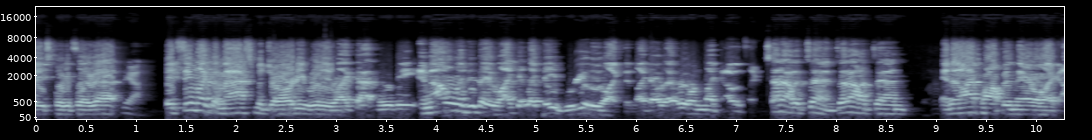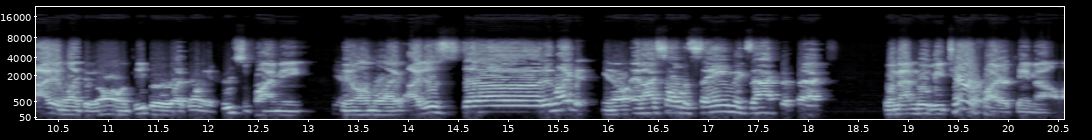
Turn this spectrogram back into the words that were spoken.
Facebook and stuff like that. Yeah. It seemed like the mass majority really liked that movie, and not only did they like it, like they really liked it. Like I was, everyone, like I was like 10 out of 10, 10 out of 10, and then I pop in there like I didn't like it at all, and people like wanted to crucify me. Yeah. You know, I'm like I just uh, didn't like it. You know, and I saw the same exact effect when that movie Terrifier came out.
